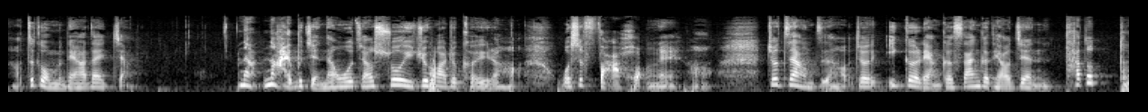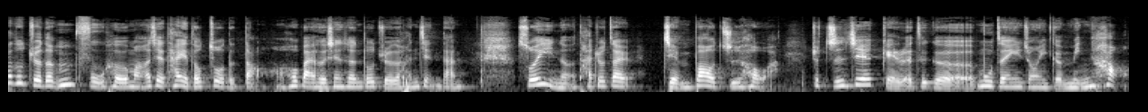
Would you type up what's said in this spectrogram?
好，这个我们等下再讲。那那还不简单？我只要说一句话就可以了哈。我是法皇哎，好，就这样子哈，就一个、两个、三个条件，他都他都觉得嗯符合嘛，而且他也都做得到哈。后白河先生都觉得很简单，所以呢，他就在简报之后啊，就直接给了这个木曾义中一个名号，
